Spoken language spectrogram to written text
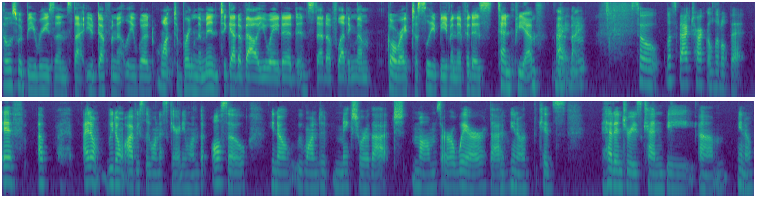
Those would be reasons that you definitely would want to bring them in to get evaluated instead of letting them go right to sleep, even if it is 10 p.m. at Right. night. So let's backtrack a little bit. If I don't, we don't obviously want to scare anyone, but also, you know, we wanted to make sure that moms are aware that you know kids' head injuries can be, um, you know,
